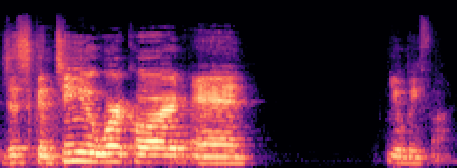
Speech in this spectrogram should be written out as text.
just continue to work hard, and you'll be fine.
